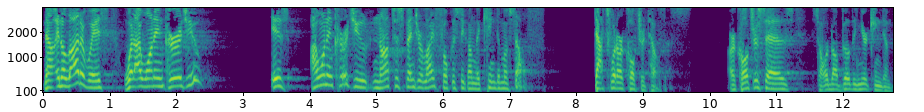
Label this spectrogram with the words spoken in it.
Now, in a lot of ways, what I want to encourage you is I want to encourage you not to spend your life focusing on the kingdom of self. That's what our culture tells us. Our culture says it's all about building your kingdom.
